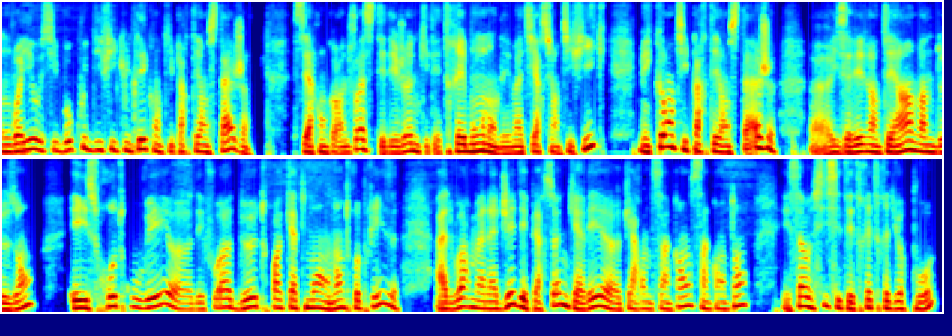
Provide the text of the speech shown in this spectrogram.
On voyait aussi beaucoup de difficultés quand ils partaient en stage. C'est-à-dire qu'encore une fois, c'était des jeunes qui étaient très bons dans des matières scientifiques, mais quand ils partaient en stage, euh, ils avaient 21, 22 ans et ils se retrouvaient euh, des fois 2, 3, 4 mois en entreprise à devoir manager des personnes qui avaient 45 euh, ans, 50 ans. Et ça aussi, c'était très, très dur pour eux.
